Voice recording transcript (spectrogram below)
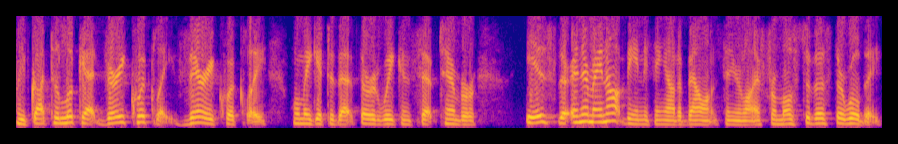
we've got to look at very quickly, very quickly, when we get to that third week in September, is there, and there may not be anything out of balance in your life. For most of us, there will be.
